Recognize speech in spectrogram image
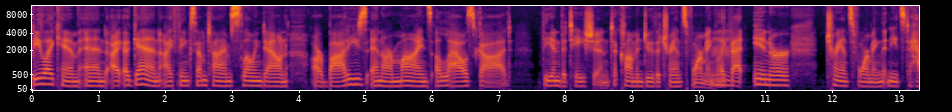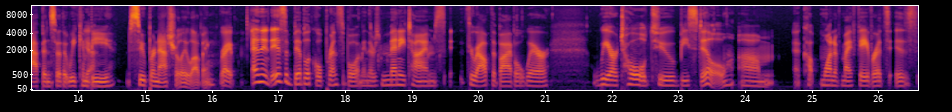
be like him. And I, again, I think sometimes slowing down our bodies and our minds allows God the invitation to come and do the transforming, Mm. like that inner transforming that needs to happen so that we can Yeah. be supernaturally loving. Right. And it is a biblical principle. I mean, there's many times throughout the Bible where we are told to be still. Um, a coup one of my favorites is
